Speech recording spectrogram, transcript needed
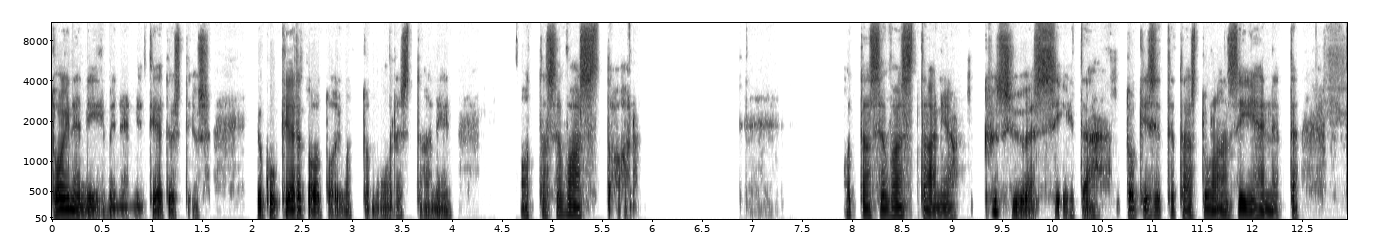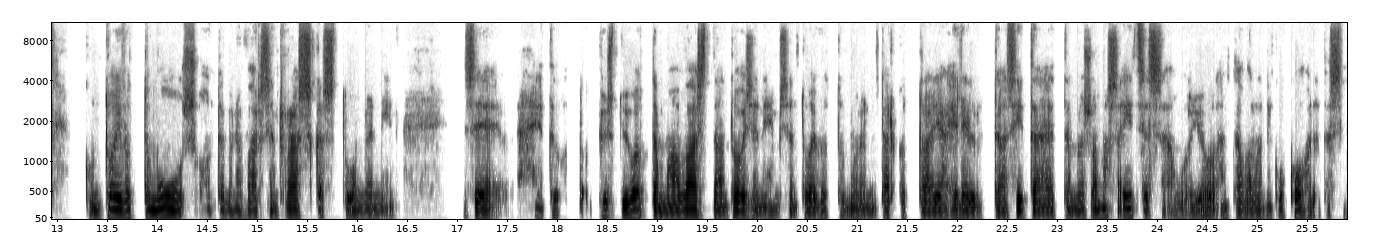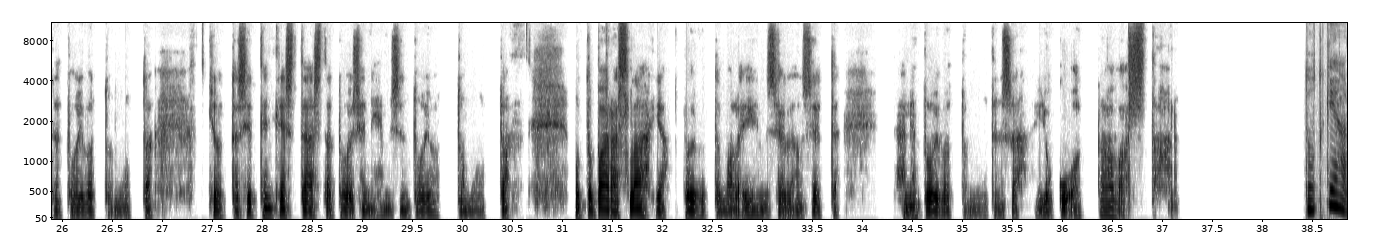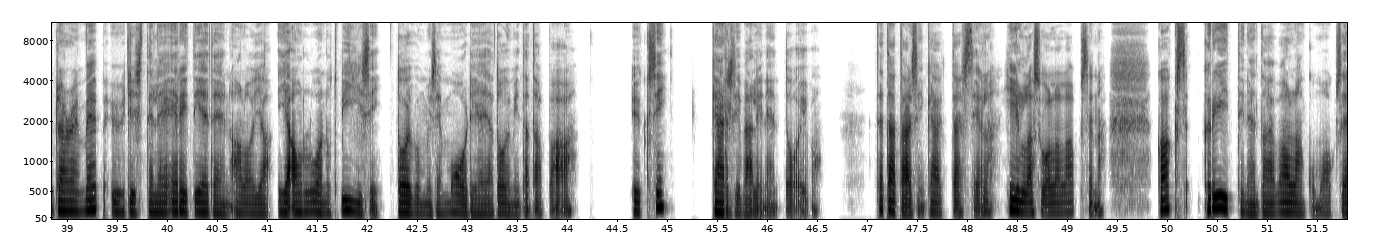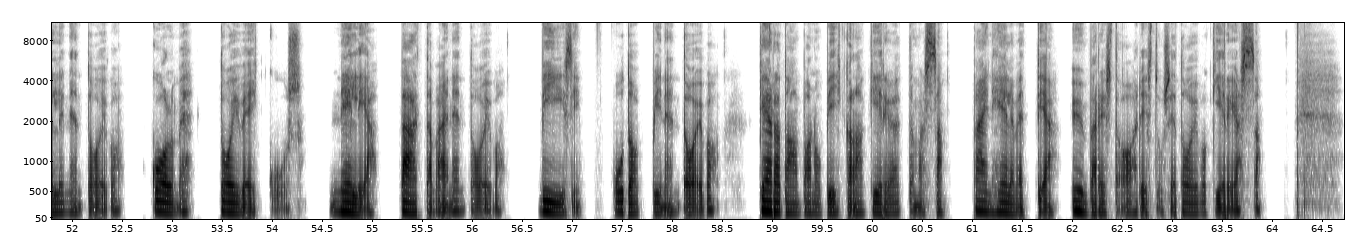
toinen ihminen, niin tietysti jos joku kertoo toivottomuudestaan, niin ottaa se vastaan. Ottaa se vastaan ja kysyä siitä. Toki sitten taas tullaan siihen, että kun toivottomuus on tämmöinen varsin raskas tunne, niin se, että pystyy ottamaan vastaan toisen ihmisen toivottomuuden, niin tarkoittaa ja edellyttää sitä, että myös omassa itsessään voi jollain tavalla niin kuin kohdata sitä toivottomuutta, jotta sitten kestää sitä toisen ihmisen toivottomuutta. Mutta paras lahja toivottamalle ihmiselle on se, että hänen toivottomuutensa joku ottaa vastaan. Tutkija Darren Webb yhdistelee eri tieteenaloja ja on luonut viisi toivomisen moodia ja toimintatapaa. Yksi, kärsivällinen toivo. Tätä taisin käyttää siellä hillasuolla lapsena. Kaksi, kriittinen tai vallankumouksellinen toivo. Kolme, toiveikkuus. Neljä, päättäväinen toivo. Viisi, utoppinen toivo. Kerrotaan Panu Pihkalan kirjoittamassa Päin helvettiä, ympäristöahdistus ja toivokirjassa.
